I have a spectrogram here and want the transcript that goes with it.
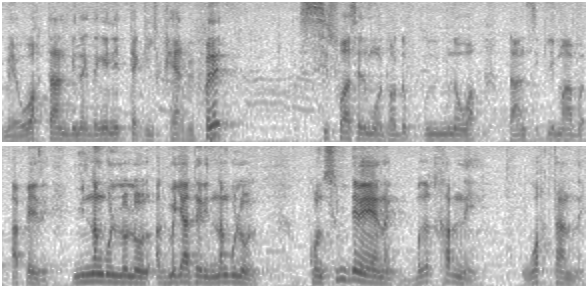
Mais waxtaan bi nag da ngeen di teg xeex bi fële. Si soit seen mot d'ordre pour mun a si climat ba apaisé. Ñu nangul la loolu ak médiateurs yi nangu loolu. Kon suñ demee nag ba nga xam ne waxtaan nañ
